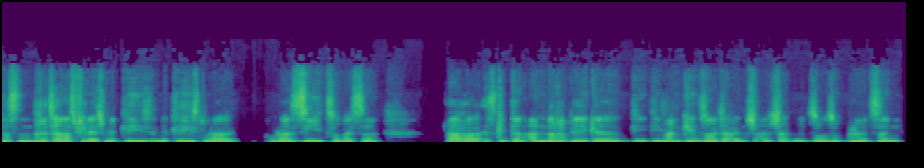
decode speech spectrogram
dass ein Dritter das vielleicht mitliest, mitliest oder, oder sieht, so weißt du. Ja. Aber es gibt dann andere Wege, die, die man gehen sollte, anstatt mit so, so Blödsinn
